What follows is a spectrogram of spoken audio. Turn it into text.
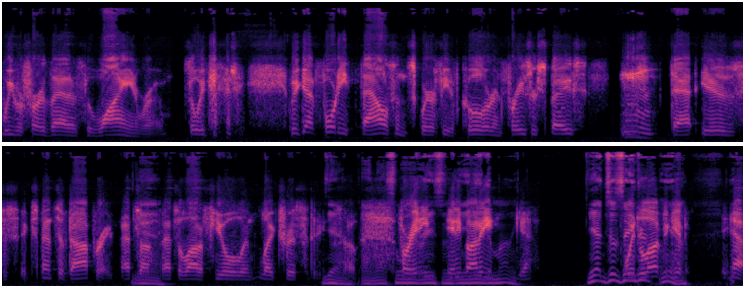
we refer to that as the wine room. So we've got we've got 40,000 square feet of cooler and freezer space. that is expensive to operate. That's yeah. a that's a lot of fuel and electricity. Yeah, so for any, anybody, yeah, yeah, just we'd love to yeah. give yeah.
